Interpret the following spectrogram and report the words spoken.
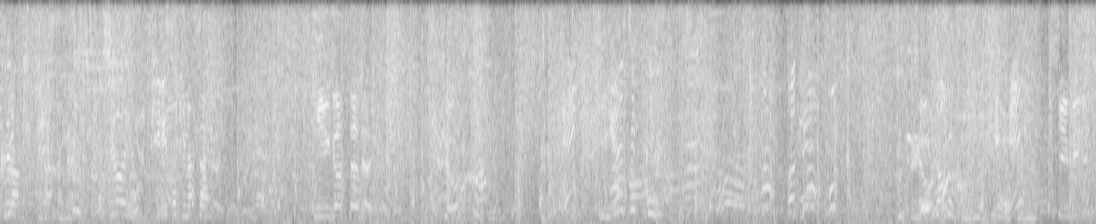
黒き翼よ昼夜を切り裂きなさい。逃がさない。ちょっミュージックちょっとビリビリさせない。しびれさ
